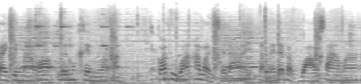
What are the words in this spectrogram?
ไปกินมาก็เริ่มเค็มแล้วค่ะ ก็ถือว่าอร่อยใช้ได้ แต่ไม่ได้แบบว้าวซ่ามาก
